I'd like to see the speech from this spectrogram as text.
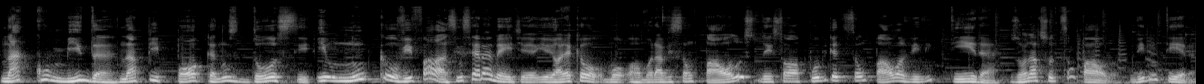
na comida, na pipoca, nos doces, eu nunca ouvi falar, sinceramente. E olha que eu, ó, morava em São Paulo, estudei escola pública de São Paulo a vida inteira. Zona Sul de São Paulo, vida inteira.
